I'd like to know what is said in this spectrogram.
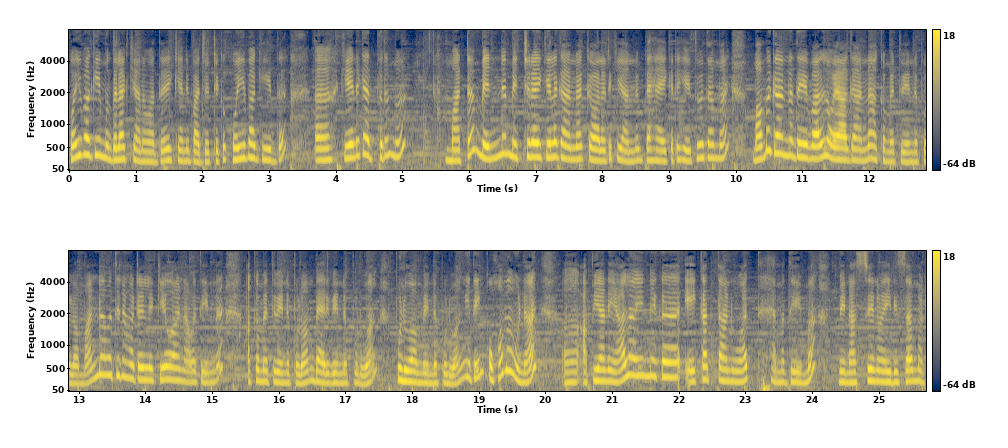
කොයි වගේ මුදලක් යනවද? කියැනි බජට් එක කොයි වගේද? කියන එක ඇත්තටම මට මෙන්න මෙච්චරයි කියලා ගන්නක් ඔයාලට කියන්න බැහැයිකට හේතුව තමයි මම ගන්න දේවල් ඔයා ගන්න අකමැති වෙන්න පුළුවන්. මන් නවතින හොටෙල් එකේ ඔයා නවතින්න අකමැති වෙන්න පුළුවන් බැරි වෙන්න පුළුවන් පුළුවන් වෙන්න පුළුවන්. ඉතින් කොහොම වුණත් අපි යන යාලයින් එක ඒකත් අනුවත් හැමදේම වෙනස් වෙනවා. නිසා මට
